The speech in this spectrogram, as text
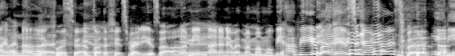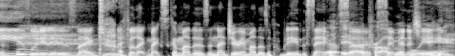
I look not? forward to it. I've got the fits ready as well. I mean, I don't know whether my mum will be happy about the Instagram post, but it is what it is. Like, I feel like Mexican mothers and Nigerian mothers are probably the same. Yeah, yeah, so, same energy.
